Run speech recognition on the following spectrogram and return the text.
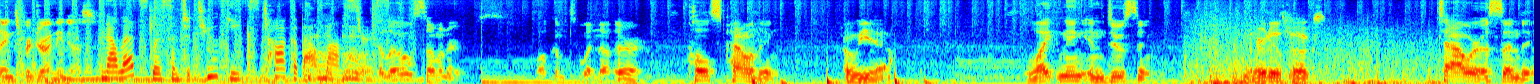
thanks for joining us. Now let's listen to two geeks talk about monsters. Hello summoners. Welcome to another pulse pounding, Oh yeah. lightning inducing, There it is, folks. tower ascending.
